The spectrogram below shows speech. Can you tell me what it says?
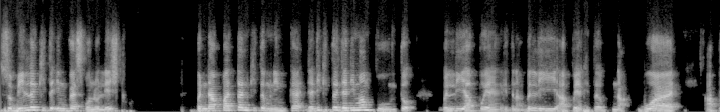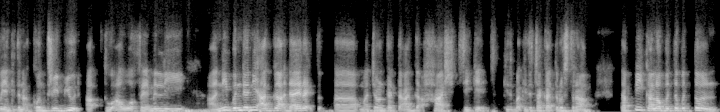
So bila kita invest for knowledge, pendapatan kita meningkat, jadi kita jadi mampu untuk beli apa yang kita nak beli, apa yang kita nak buat, apa yang kita nak contribute up to our family. Uh, ni benda ni agak direct uh, macam orang kata agak harsh sikit sebab kita cakap terus terang. Tapi kalau betul-betul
